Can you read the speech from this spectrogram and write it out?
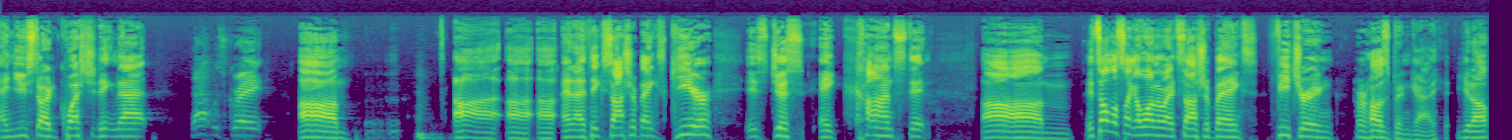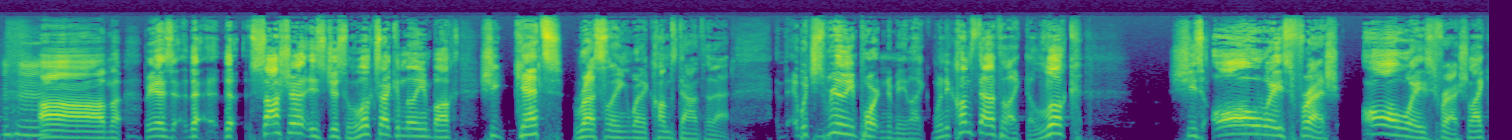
and you started questioning that. That was great. Um, uh, uh, uh, and I think Sasha Banks' gear is just a constant. Um, it's almost like I want to write Sasha Banks featuring her husband guy, you know, um, because the, the Sasha is just looks like a million bucks. She gets wrestling when it comes down to that, which is really important to me. Like when it comes down to like the look, she's always fresh, always fresh. Like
